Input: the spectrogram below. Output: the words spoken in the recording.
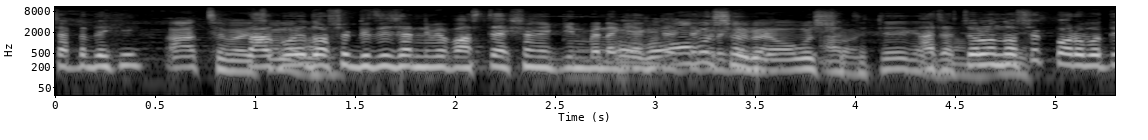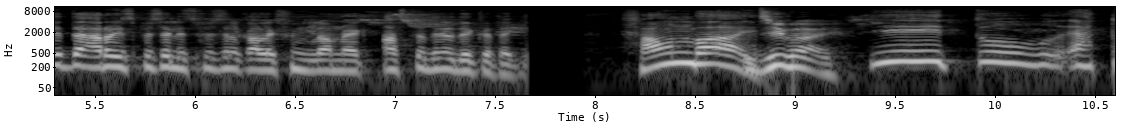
চারটা দেখি। আচ্ছা ভাই তারপরে চলো। দর্শক ডিসিশন নিবে পাঁচটা একসঙ্গে কিনবে নাকি একটা অবশ্যই ভাই অবশ্যই। আচ্ছা ঠিক আছে। আচ্ছা চলুন দর্শক পরবর্তীতে আরও স্পেশাল স্পেশাল কালেকশনগুলো আমরা আস্তে ধীরে দেখতে থাকি। শাওন ভাই? জি ভাই। এই তো এত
